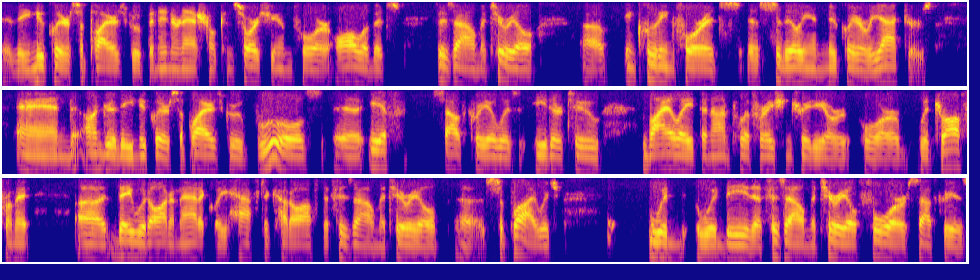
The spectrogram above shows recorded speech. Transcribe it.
the Nuclear Suppliers Group, an international consortium for all of its fissile material, uh, including for its uh, civilian nuclear reactors. And under the Nuclear Suppliers Group rules, uh, if South Korea was either to violate the Non-Proliferation Treaty or, or withdraw from it, uh, they would automatically have to cut off the fissile material uh, supply, which would would be the fissile material for South Korea's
